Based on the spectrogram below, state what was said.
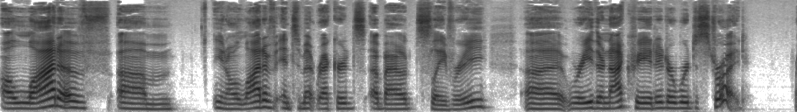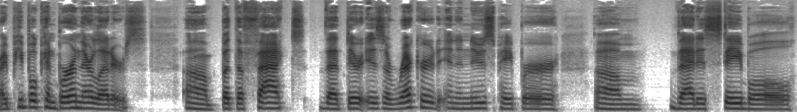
a lot of, um, you know, a lot of intimate records about slavery uh, were either not created or were destroyed. Right? People can burn their letters, um, but the fact that there is a record in a newspaper um, that is stable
